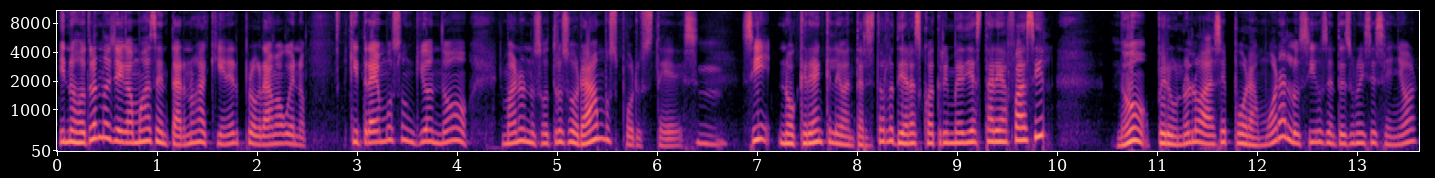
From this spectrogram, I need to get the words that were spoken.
Y nosotros nos llegamos a sentarnos aquí en el programa, bueno, aquí traemos un guion. No, hermano, nosotros oramos por ustedes. Mm. Sí, no crean que levantarse todos los días a las cuatro y media es tarea fácil. No, pero uno lo hace por amor a los hijos. Entonces uno dice, Señor,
